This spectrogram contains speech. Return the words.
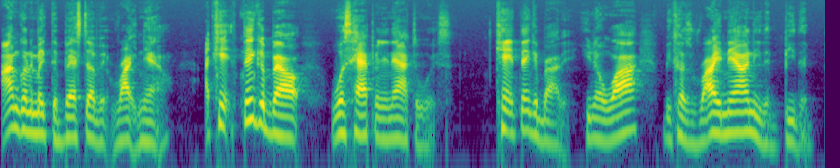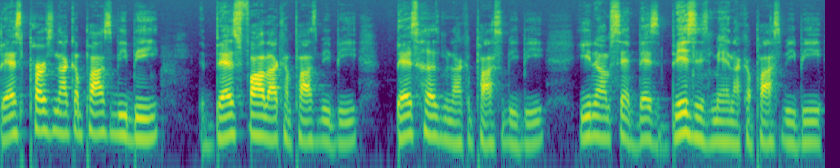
I'm going to make the best of it right now. I can't think about what's happening afterwards. Can't think about it. You know why? Because right now I need to be the best person I can possibly be, the best father I can possibly be, best husband I could possibly be, you know what I'm saying? Best businessman I could possibly be,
